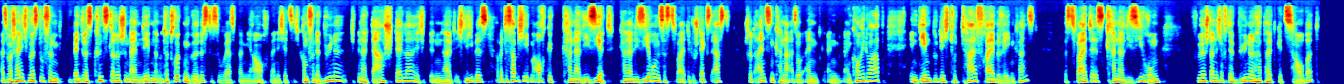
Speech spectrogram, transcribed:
Also wahrscheinlich wirst du von, wenn du das künstlerisch in deinem Leben dann unterdrücken würdest, das so wäre es bei mir auch, wenn ich jetzt, ich komme von der Bühne, ich bin halt Darsteller, ich bin halt, ich liebe es, aber das habe ich eben auch gekanalisiert. Kanalisierung ist das Zweite. Du steckst erst Schritt eins ein Kanal, also ein, ein, ein Korridor ab, in dem du dich total frei bewegen kannst. Das Zweite ist Kanalisierung. Früher stand ich auf der Bühne und habe halt gezaubert.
